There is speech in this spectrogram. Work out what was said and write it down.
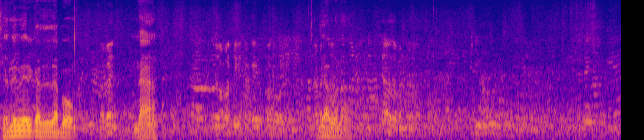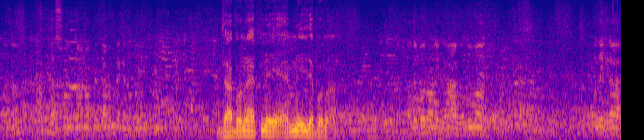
ছেলে মেয়ের কাছে যাব? না। তো আমার দিকে তাকাই কথা বলেন। যাবেন যাব না? কেন না? বাজান, আপনার সন্তান আপনি যাবেন না কেন? বলেন তো? যাব না আপনি এমনিই যাব না। রাগ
